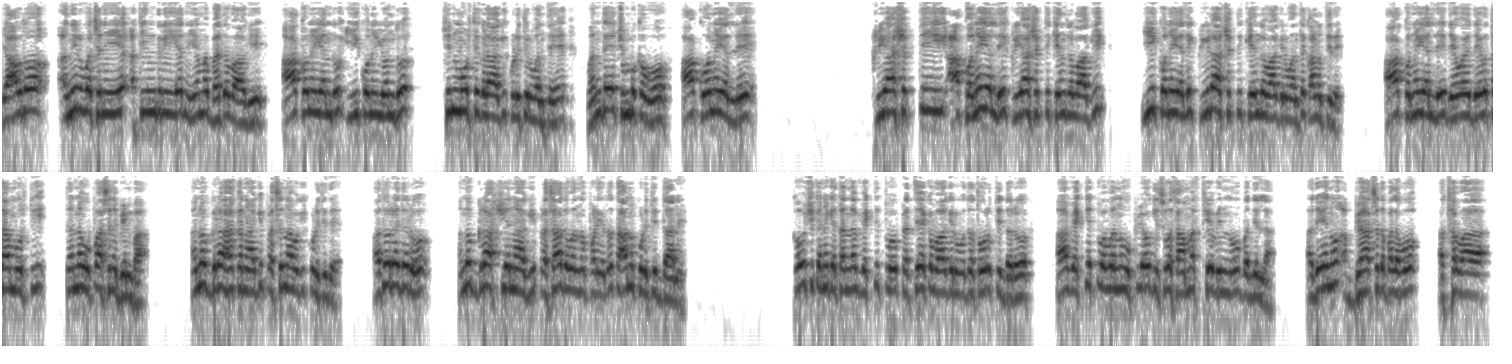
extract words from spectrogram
ಯಾವುದೋ ಅನಿರ್ವಚನೀಯ, ಅತೀಂದ್ರಿಯ ನಿಯಮಬದ್ಧವಾಗಿ ಆ ಕೊನೆಯೊಂದು, ಈ ಕೊನೆಯೊಂದು ಚಿನ್ಮೂರ್ತಿಗಳಾಗಿ ಕುಳಿತಿರುವಂತೆ. ಒಂದೇ ಚುಂಬಕವು ಆ ಕೊನೆಯಲ್ಲಿ ಕ್ರಿಯಾಶಕ್ತಿ, ಆ ಕೊನೆಯಲ್ಲಿ ಕ್ರಿಯಾಶಕ್ತಿ ಕೇಂದ್ರವಾಗಿ, ಈ ಕೊನೆಯಲ್ಲಿ ಕ್ರೀಡಾಶಕ್ತಿ ಕೇಂದ್ರವಾಗಿರುವಂತೆ ಕಾಣುತ್ತಿದೆ. ಆ ಕೊನೆಯಲ್ಲಿ ದೇವ ದೇವತಾ ಮೂರ್ತಿ ತನ್ನ ಉಪಾಸನೆ ಬಿಂಬ. ಅನುಗ್ರಾಹಕನಾಗಿ ಪ್ರಸನ್ನವಾಗಿ ಕುಳಿತಿದೆ. ಅದರೆದರು ಅನುಗ್ರಾಹ್ಯನಾಗಿ ಪ್ರಸಾದವನ್ನು ಪಡೆಯಲು ತಾನು ಕುಳಿತಿದ್ದಾನೆ. ಕೌಶಿಕನಿಗೆ ತನ್ನ ವ್ಯಕ್ತಿತ್ವವು ಪ್ರತ್ಯೇಕವಾಗಿರುವುದು ತೋರುತ್ತಿದ್ದರೂ ಆ ವ್ಯಕ್ತಿತ್ವವನ್ನು ಉಪಯೋಗಿಸುವ ಸಾಮರ್ಥ್ಯವಿನ್ನೂ ಬಂದಿಲ್ಲ. ಅದೇನು ಅಭ್ಯಾಸದ ಬಲವೋ ಅಥವಾ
